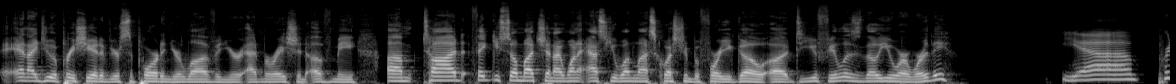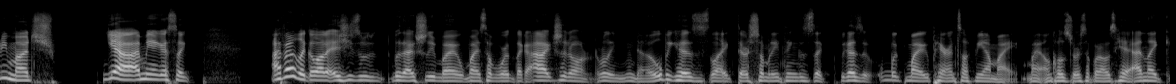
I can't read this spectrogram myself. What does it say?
and I do appreciate of your support and your love and your admiration of me. Um, Todd, thank you so much, and I want to ask you one last question before you go. Uh, do you feel as though you are worthy? Yeah, pretty much. Yeah, I mean, I guess like I've had like a lot of issues with with actually my my self worth. Like I actually don't really know because like there's so many things like because like my parents left me on my my uncle's doorstep when I was a kid, and like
